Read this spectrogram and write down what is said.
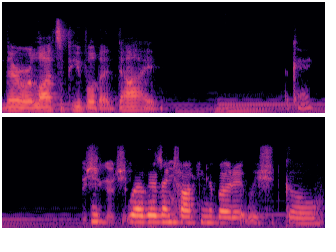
there were lots of people that died. Okay. We should go check. Rather let's than go. talking about it, we should go.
